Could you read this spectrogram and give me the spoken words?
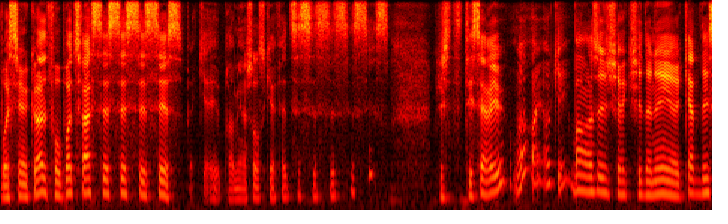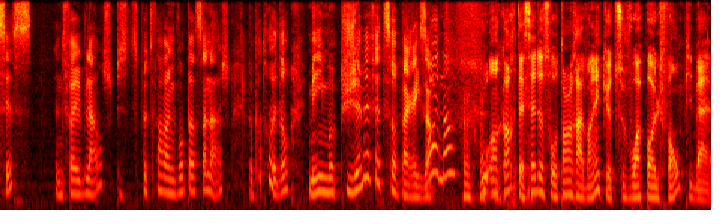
voici un code, faut pas que tu fasses 6666. Fait que, euh, première chose qu'il a fait, c'est 6666. Puis j'ai dit, t'es sérieux? Ouais, ouais, OK. Bon, j'ai- donné 4D6, une feuille blanche, puis tu peux te faire un nouveau personnage. Il a pas trouvé drôle, mais il m'a plus jamais fait ça, par exemple. Ouais, non. Ou encore, tu essaies de sauter un ravin que tu vois pas le fond, puis ben.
